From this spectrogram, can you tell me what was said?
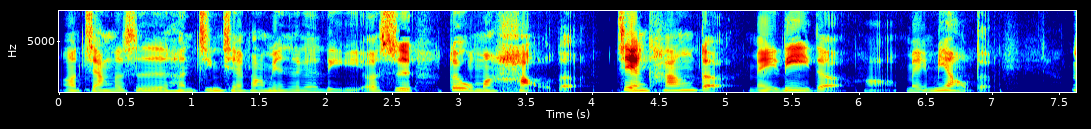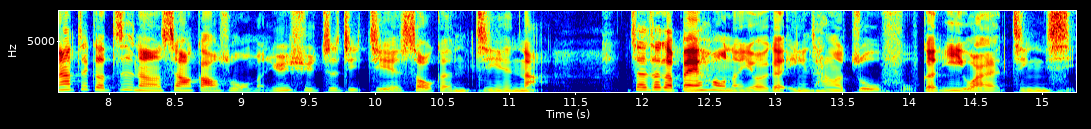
呃讲的是很金钱方面的这个利益，而是对我们好的、健康的、美丽的、哈美妙的。那这个字呢是要告诉我们，允许自己接受跟接纳。在这个背后呢，有一个隐藏的祝福跟意外的惊喜，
